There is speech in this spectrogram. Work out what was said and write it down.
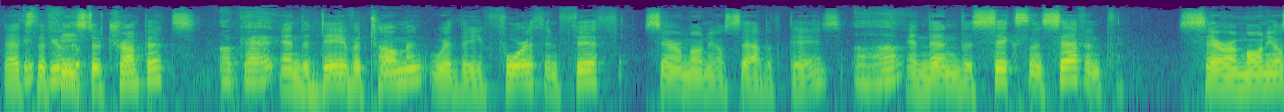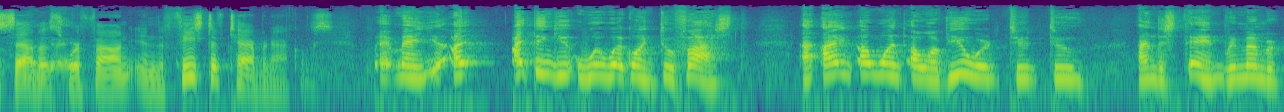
that's the You know- Feast of Trumpets. Okay. And the Day of Atonement were the fourth and fifth ceremonial Sabbath days. Uh-huh. And then the sixth and seventh ceremonial Sabbaths Okay. were found in the Feast of Tabernacles. Man, you, I, I think you, we were going too fast. I, I want our viewer to, to understand. Remember,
